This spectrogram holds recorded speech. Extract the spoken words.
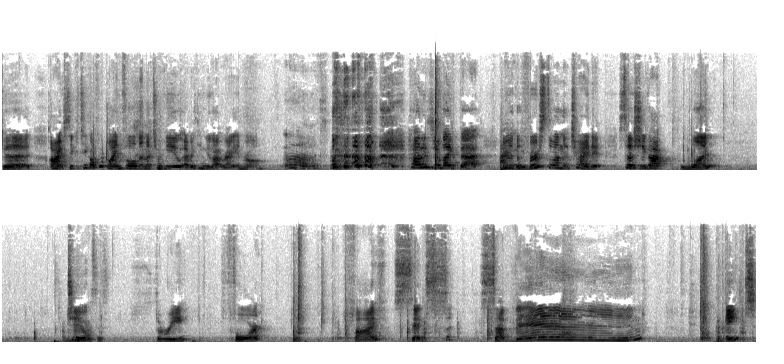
Good. All right, so you can take off your blindfold and let's review everything you got right and wrong. Oh. How did you like that? You're the hated it. first one that tried it. So she got one, Two. three, four, five, six, seven, eight,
